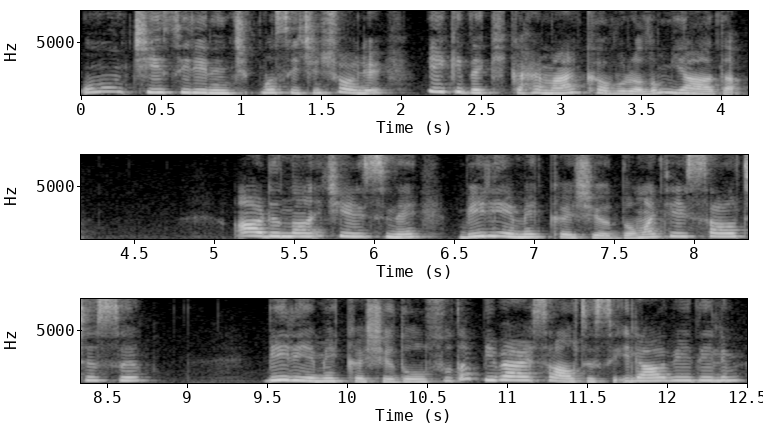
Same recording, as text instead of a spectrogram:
Unun çiğ sirinin çıkması için şöyle bir iki dakika hemen kavuralım yağda. Ardından içerisine 1 yemek kaşığı domates salçası, 1 yemek kaşığı dolusu da biber salçası ilave edelim.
